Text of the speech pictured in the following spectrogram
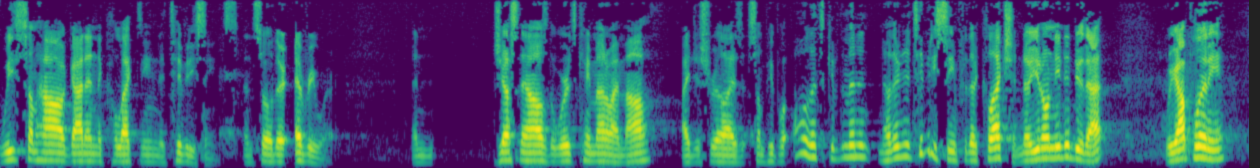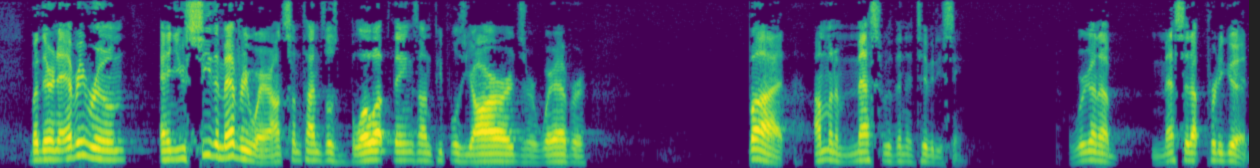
we somehow got into collecting nativity scenes, and so they're everywhere. And just now, as the words came out of my mouth, I just realized that some people, oh, let's give them another nativity scene for their collection. No, you don't need to do that. We got plenty. But they're in every room, and you see them everywhere. On sometimes those blow up things on people's yards or wherever. But I'm going to mess with the nativity scene. We're going to mess it up pretty good.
